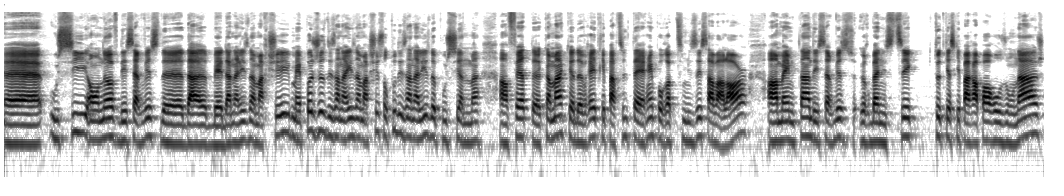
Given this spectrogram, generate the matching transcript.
Euh, aussi, on offre des services de- ben, d'analyse de, marché, mais pas juste des analyses de marché, surtout des analyses de positionnement. En fait, euh, comment que devrait être réparti le terrain pour optimiser sa valeur. En même temps, des services urbanistiques, tout ce qui est par rapport au zonage,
